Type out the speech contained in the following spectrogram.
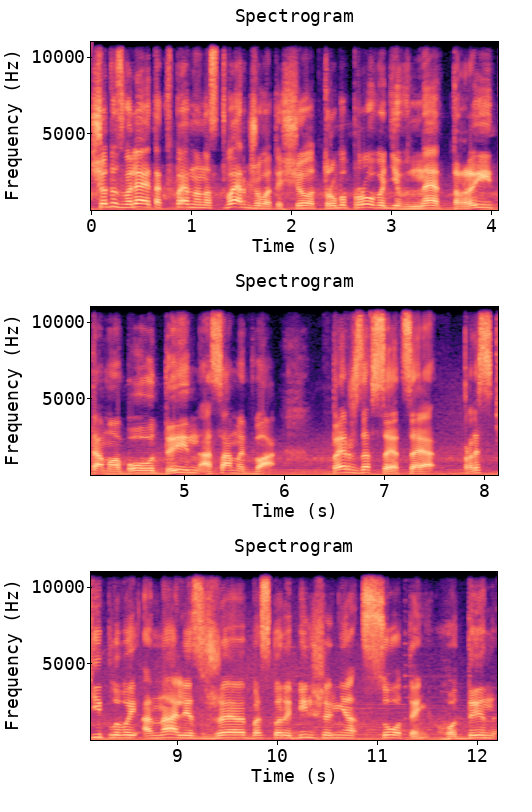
Що дозволяє так впевнено стверджувати, що трубопроводів не три там або один, а саме два. Перш за все, це прискіпливий аналіз вже без перебільшення сотень годин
